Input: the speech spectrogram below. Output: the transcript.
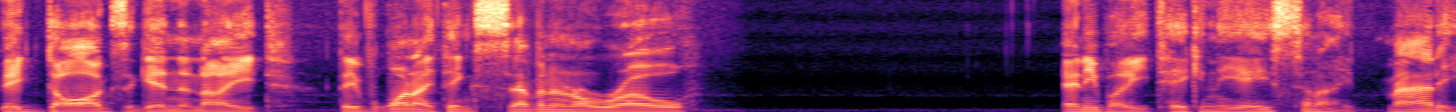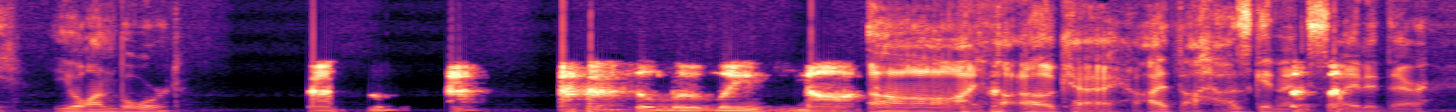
big dogs again tonight. They've won, I think, seven in a row. Anybody taking the A's tonight? Maddie, you on board? Absolutely not. Oh, I thought, okay. I thought I was getting excited there.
